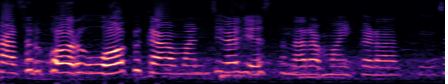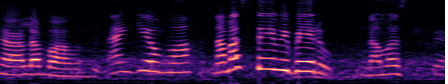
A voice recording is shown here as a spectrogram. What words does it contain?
కసురుకోరు ఓపిక మంచిగా చేస్తున్నారమ్మ ఇక్కడ. చాలా బాగుంది. థ్యాంక్ యూ అమ్మా. నమస్తే మీ పేరు? నమస్తే.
